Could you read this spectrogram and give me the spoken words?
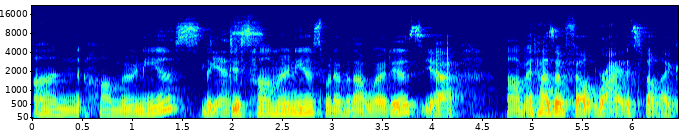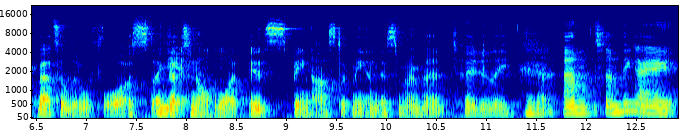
unharmonious, like Yes. disharmonious, whatever that word is. Yeah. Um, it hasn't felt right. It's felt like that's a little forced. Like Yeah. that's not what is being asked of me in this moment. Totally. Yeah. Um, something I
